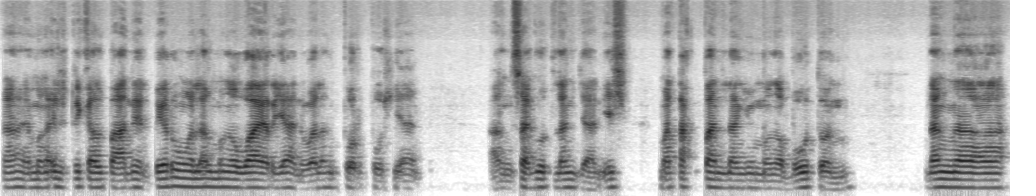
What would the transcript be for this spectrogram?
Ah, yung mga electrical panel, pero walang mga wire yan, walang purpose yan. Ang sagot lang diyan is matakpan lang yung mga button ng, ah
